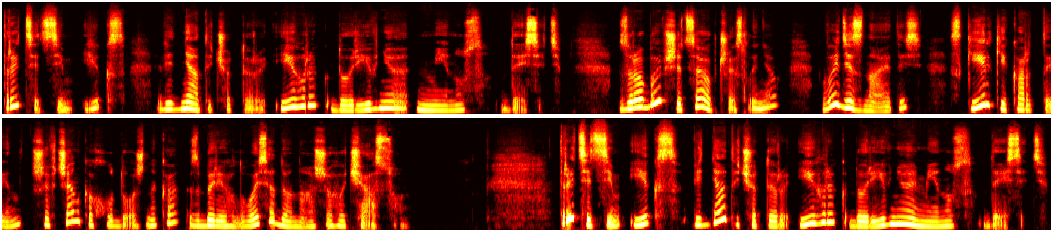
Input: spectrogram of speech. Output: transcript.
37х відняти 4y дорівнює мінус 10. Зробивши це обчислення, ви дізнаєтесь, скільки картин Шевченка художника зберіглося до нашого часу. 37х відняти 4y дорівнює мінус 10.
